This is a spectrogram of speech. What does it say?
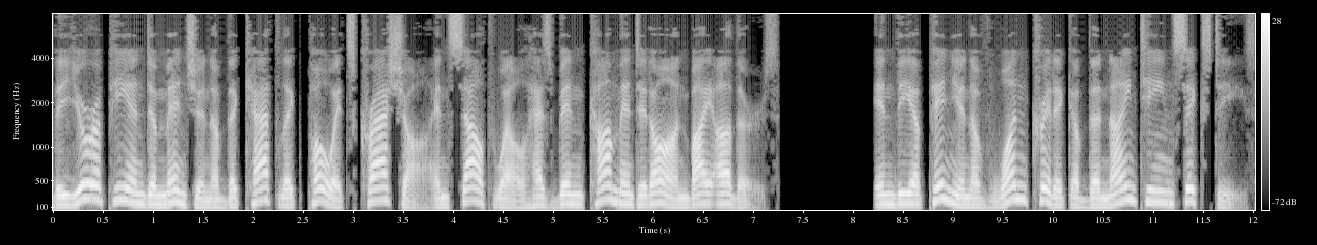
The European dimension of the Catholic poets Crashaw and Southwell has been commented on by others. In the opinion of one critic of the 1960s,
